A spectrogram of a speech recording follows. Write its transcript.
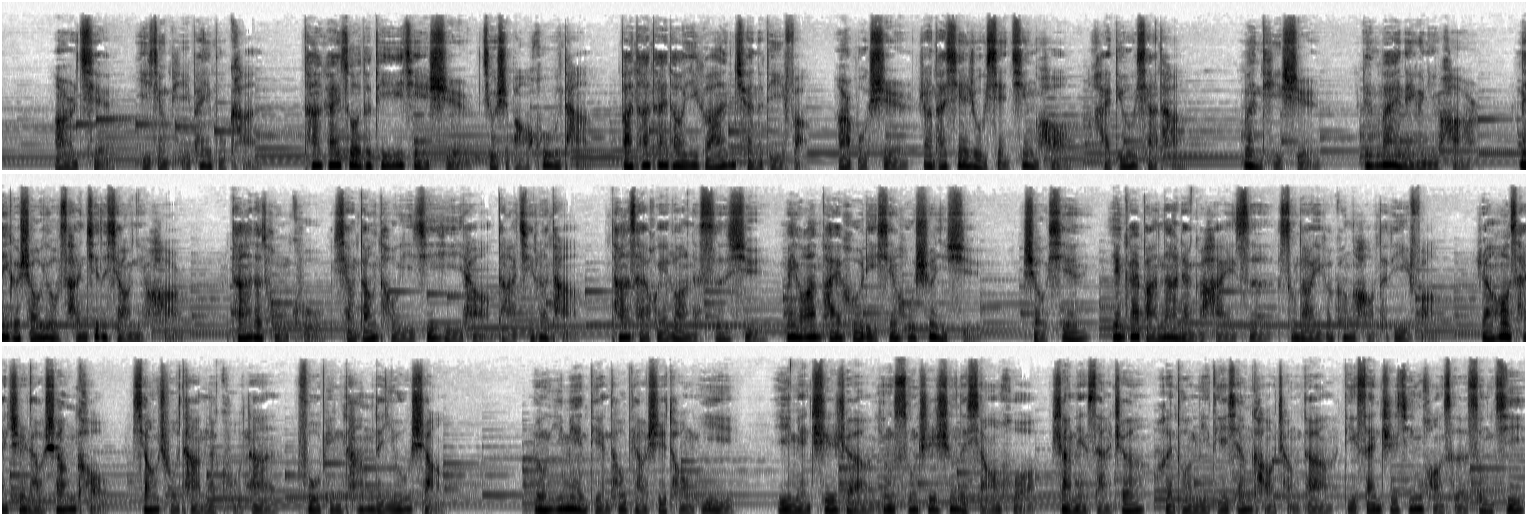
而且已经疲惫不堪。他该做的第一件事就是保护她，把她带到一个安全的地方，而不是让她陷入险境后还丢下她。问题是，另外那个女孩，那个手有残疾的小女孩，她的痛苦像当头一击一样打击了他。他才会乱了思绪，没有安排合理先后顺序。首先应该把那两个孩子送到一个更好的地方，然后才治疗伤口，消除他们的苦难，抚平他们的忧伤。龙一面点头表示同意，一面吃着用松枝生的小火，上面撒着很多迷迭香烤成的第三只金黄色的松鸡。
